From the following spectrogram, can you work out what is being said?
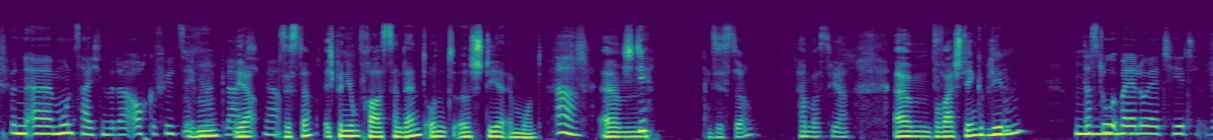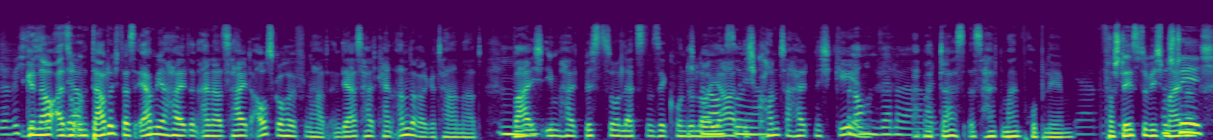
Ich bin äh, Mondzeichen wieder, auch Gefühlsebene gleich. Mhm. Ja, Ja. siehst du? Ich bin Jungfrau Aszendent und äh, Stier im Mond. Ah, Ähm, Stier. Siehst du? Haben wir es hier. Ähm, wo war ich stehen geblieben? dass du bei der Loyalität sehr wichtig Genau, ist. also ja. und dadurch, dass er mir halt in einer Zeit ausgeholfen hat, in der es halt kein anderer getan hat, war ich ihm halt bis zur letzten Sekunde Ich loyal. so, ich ja. konnte halt nicht gehen. Aber Mensch. das ist halt mein Problem. Ja, versteh Verstehst du, wie ich Versteh meine? ich.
